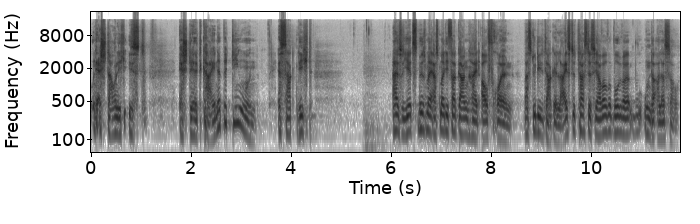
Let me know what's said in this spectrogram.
Und erstaunlich ist, er stellt keine Bedingungen. Er sagt nicht, also jetzt müssen wir erstmal die Vergangenheit aufrollen. Was du dir da geleistet hast, ist ja wohl unter aller Sau.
